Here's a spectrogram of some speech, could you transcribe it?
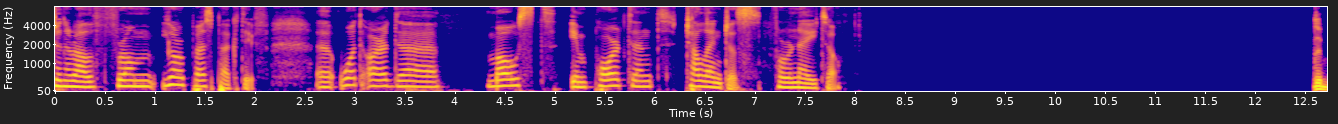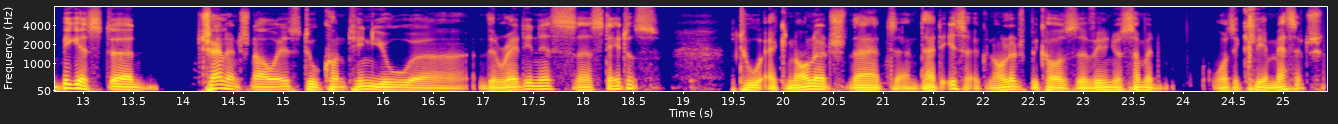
General, from your perspective, uh, what are the most important challenges for NATO? The biggest uh, challenge now is to continue uh, the readiness uh, status, to acknowledge that, and that is acknowledged because the Vilnius summit was a clear message.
